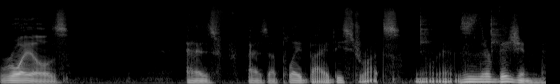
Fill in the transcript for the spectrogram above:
Royals as as uh, played by the Struts. You know, this is their vision.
